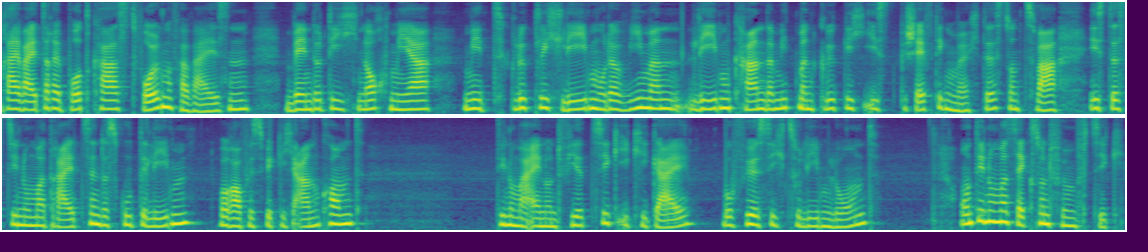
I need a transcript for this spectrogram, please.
drei weitere Podcast-Folgen verweisen, wenn du dich noch mehr mit glücklich leben oder wie man leben kann, damit man glücklich ist, beschäftigen möchtest. Und zwar ist das die Nummer 13, das gute Leben, worauf es wirklich ankommt. Die Nummer 41, Ikigai, wofür es sich zu leben lohnt. Und die Nummer 56,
